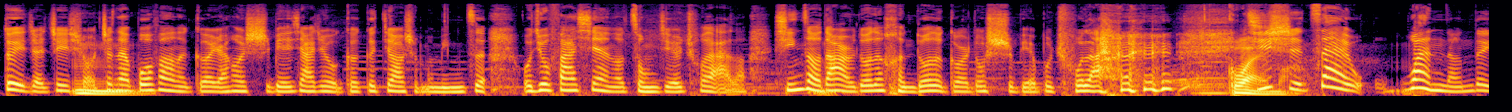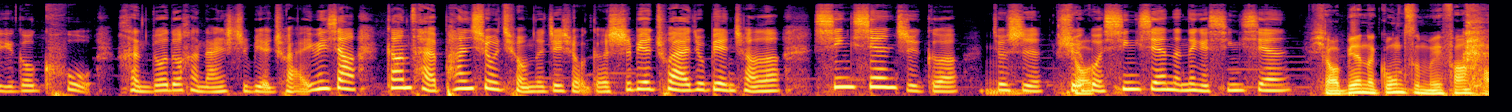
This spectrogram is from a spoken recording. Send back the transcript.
对着这首嗯正在播放的歌，然后识别一下这首歌歌叫什么名字，我就发现了，总结出来了，行走的耳朵的很多的歌都识别不出来，即使再万能的一个库，很多都很难识别出来，因为像刚才潘秀琼的这首歌，识别出来就变成了新鲜之歌，就是水果新鲜的那个新鲜，小编的工资没发好。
